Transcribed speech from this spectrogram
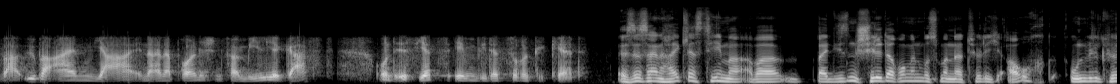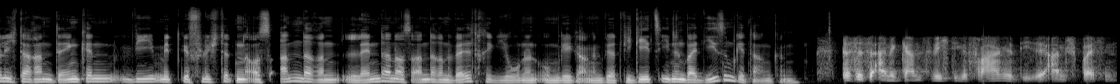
war über ein Jahr in einer polnischen Familie Gast und ist jetzt eben wieder zurückgekehrt. Es ist ein heikles Thema, aber bei diesen Schilderungen muss man natürlich auch unwillkürlich daran denken, wie mit Geflüchteten aus anderen Ländern, aus anderen Weltregionen umgegangen wird. Wie geht es Ihnen bei diesem Gedanken? Das ist eine ganz wichtige Frage, die Sie ansprechen.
